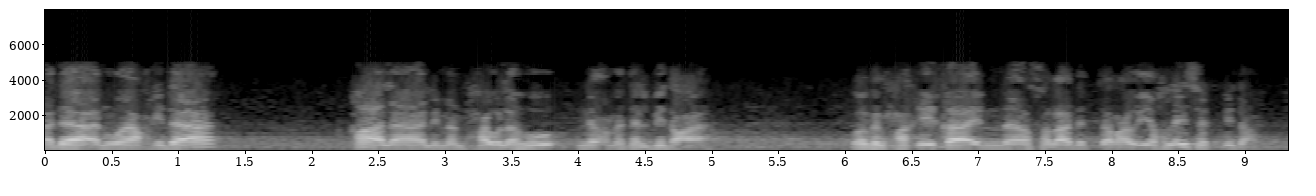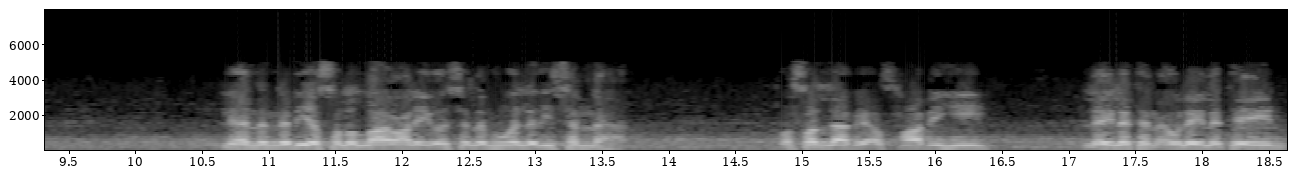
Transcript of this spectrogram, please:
أداء واحدا قال لمن حوله نعمة البدعة. وفي الحقيقة إن صلاة التراويح ليست بدعة لأن النبي صلى الله عليه وسلم هو الذي سنها. وصلى بأصحابه ليلة أو ليلتين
